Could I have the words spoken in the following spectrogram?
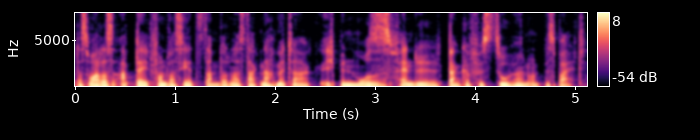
Das war das Update von Was jetzt am Donnerstagnachmittag. Ich bin Moses Fendel. Danke fürs Zuhören und bis bald.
